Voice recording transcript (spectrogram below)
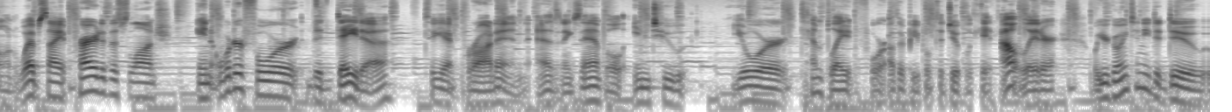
own website prior to this launch, in order for the data to get brought in, as an example, into your template for other people to duplicate out later, what you're going to need to do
